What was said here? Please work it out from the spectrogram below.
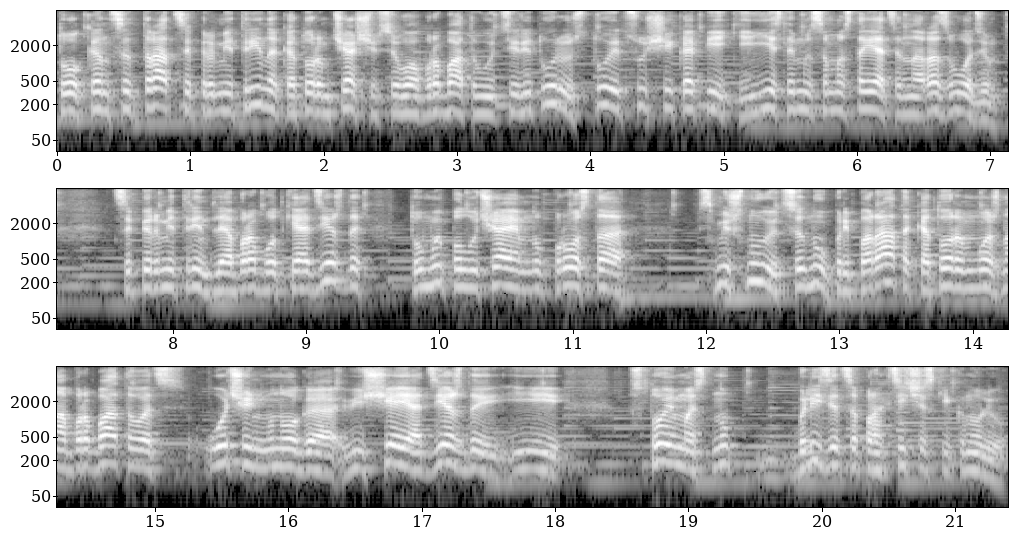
то концентрация перметрина, которым чаще всего обрабатывают территорию, стоит сущие копейки. И если мы самостоятельно разводим циперметрин для обработки одежды, то мы получаем ну просто смешную цену препарата, которым можно обрабатывать очень много вещей, одежды и стоимость ну, близится практически к нулю.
